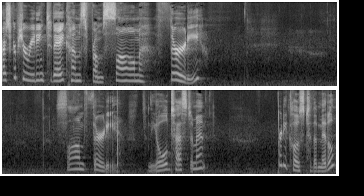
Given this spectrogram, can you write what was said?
Our scripture reading today comes from Psalm 30. Psalm 30. It's in the Old Testament, pretty close to the middle.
